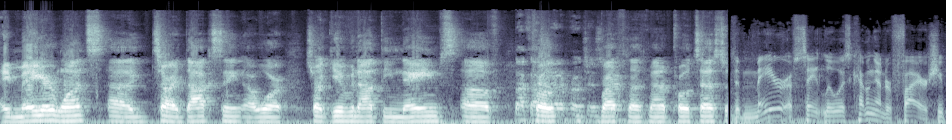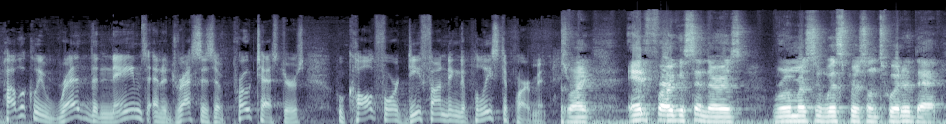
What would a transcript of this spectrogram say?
a mayor once uh, started doxing uh, or started giving out the names of Black Lives Matter protesters. Black Matter protesters. The mayor of St. Louis coming under fire. She publicly read the names and addresses of protesters who called for defunding the police department. right? In Ferguson, there is rumors and whispers on Twitter that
